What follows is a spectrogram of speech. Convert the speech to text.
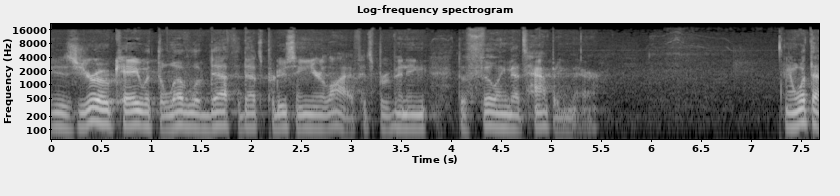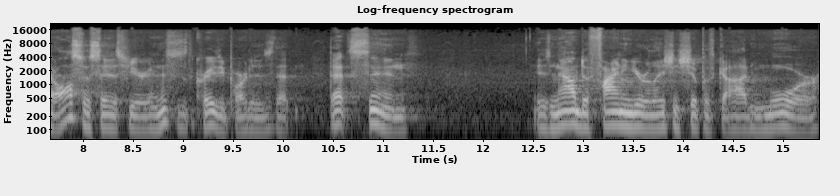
is you're okay with the level of death that that's producing in your life. It's preventing the filling that's happening there. And what that also says here, and this is the crazy part, is that that sin is now defining your relationship with God more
